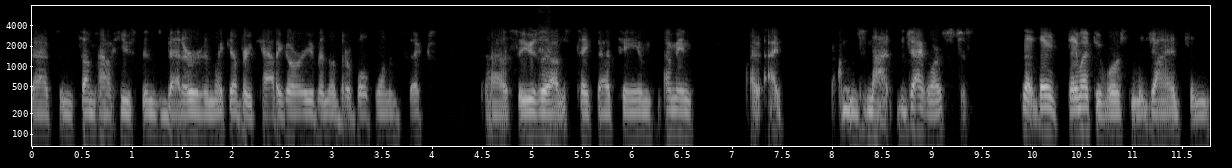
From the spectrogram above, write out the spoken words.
stats, and somehow Houston's better in like every category, even though they're both one and six. Uh, so usually I'll just take that team. I mean, I, I I'm just not the Jaguars. Just they they might be worse than the Giants and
